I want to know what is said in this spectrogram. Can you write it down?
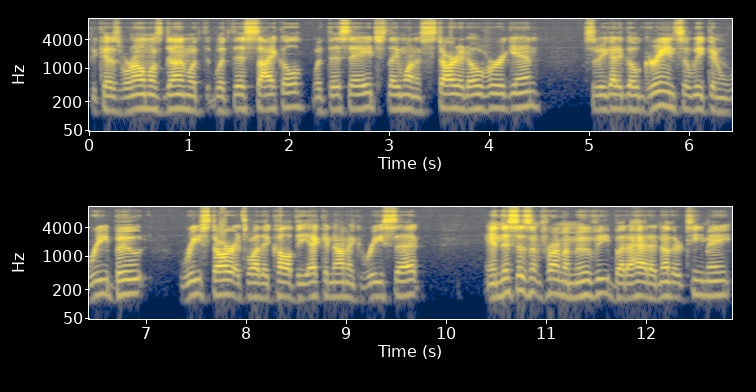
because we're almost done with with this cycle, with this age. They want to start it over again. So we got to go green so we can reboot, restart. That's why they call it the economic reset. And this isn't from a movie, but I had another teammate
